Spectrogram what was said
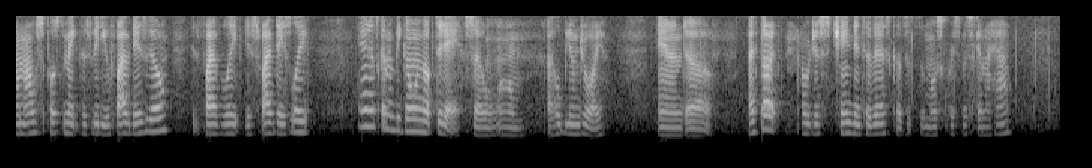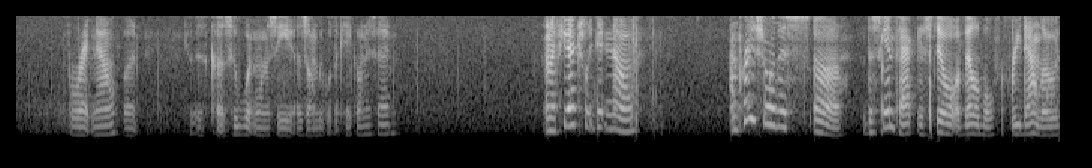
um, I was supposed to make this video five days ago. It's five late it's five days late. And it's gonna be going up today. So um I hope you enjoy. And uh I thought I would just change into this because it's the most Christmas skin I have for right now, but because who wouldn't want to see a zombie with a cake on his head? And if you actually didn't know, I'm pretty sure this, uh, the skin pack is still available for free download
